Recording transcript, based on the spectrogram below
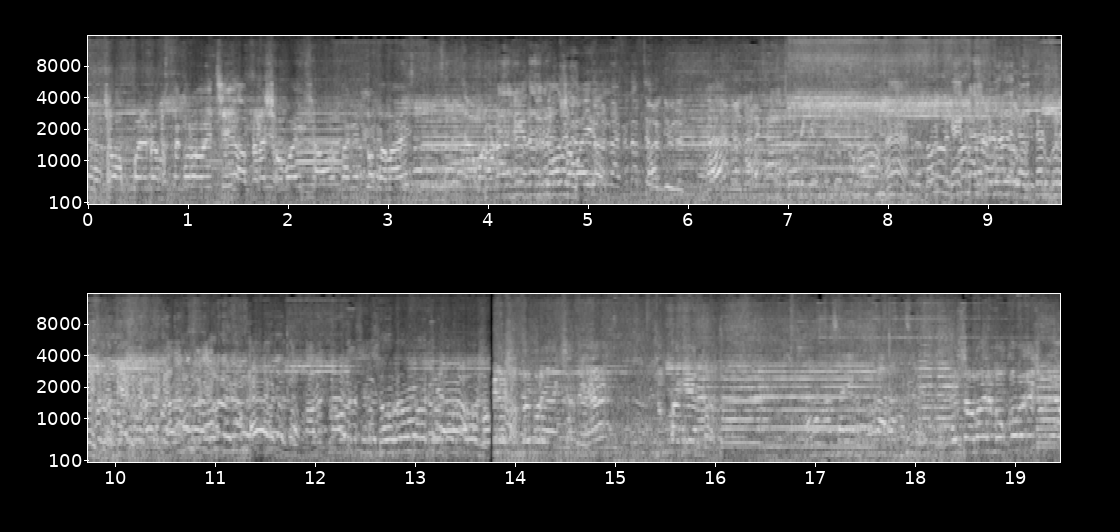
কিছু আপ্যায়নের ব্যবস্থা করা হয়েছে। আপনারা সবাই শাহবাগের দোতলায় আমার সবাই একসাথে হ্যাঁ? সবাই মুখ্যমন্ত্রী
